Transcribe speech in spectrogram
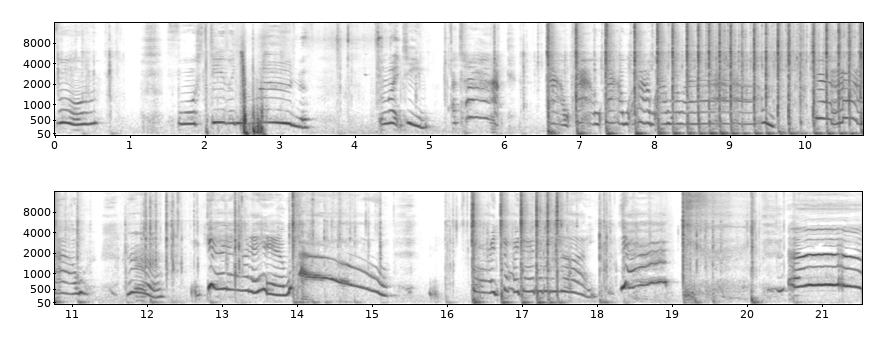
for for stealing the moon. All right, team, attack! Ow, ow, ow, ow, ow, ow, ow! Ow! Huh. Get out of here! Die, die, die, die, die, die! Yeah! Ah!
